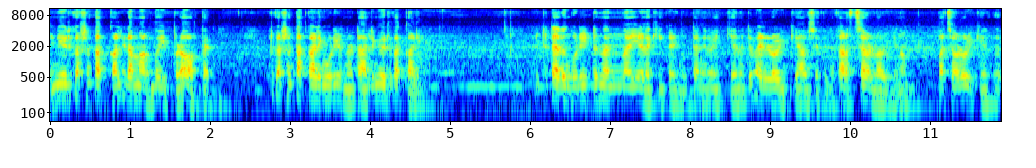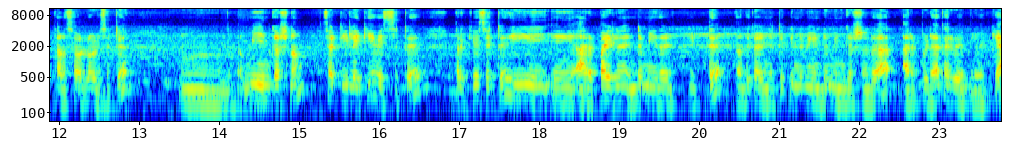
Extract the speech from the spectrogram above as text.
ഇനി ഒരു കഷ്ണം തക്കാളി ഇടാൻ മറന്നു ഇപ്പോഴാണ് ഓർത്തെ. ഒരു കഷ്ണം തക്കാളിയും കൂടി ഇടണം കേട്ടോ. അല്ലെങ്കിൽ ഒരു തക്കാളി. ഇട്ടിട്ട് അതും കൂടി ഇട്ട് നന്നായി ഇളക്കി കഴിഞ്ഞിട്ട് അങ്ങനെ വയ്ക്കുക എന്നിട്ട് വെള്ളം ഒഴിക്കുക. ആവശ്യത്തിന് തിളച്ച വെള്ളം ഒഴിക്കണം. പച്ചവെള്ളം ഒഴിക്കരുത്. തിളച്ച വെള്ളം ഒഴിച്ചിട്ട് മീൻ കഷ്ണം ചട്ടിയിലേക്ക് വെച്ചിട്ട് ഇറക്കി വെച്ചിട്ട് ഈ അരപ്പയിൽ മീതെ ഇട്ട് അത് കഴിഞ്ഞിട്ട് പിന്നെ വീണ്ടും മീൻ കഷ്ണം ഇടുക അരപ്പിടുക കറിവേപ്പില വെക്കുക.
